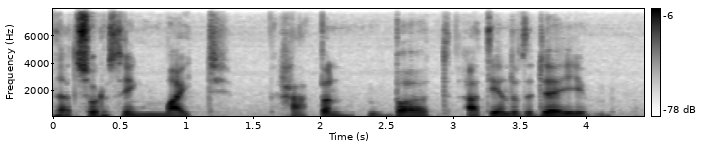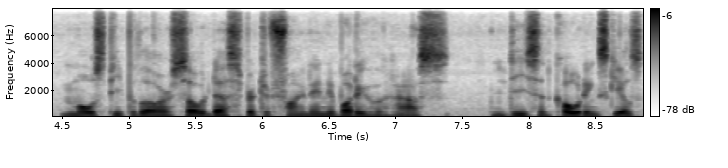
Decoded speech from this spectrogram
that sort of thing might happen, but at the end of the day, most people are so desperate to find anybody who has decent coding skills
